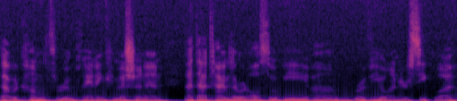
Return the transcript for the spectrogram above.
that would come through Planning Commission. And at that time, there would also be um, review under CEQA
